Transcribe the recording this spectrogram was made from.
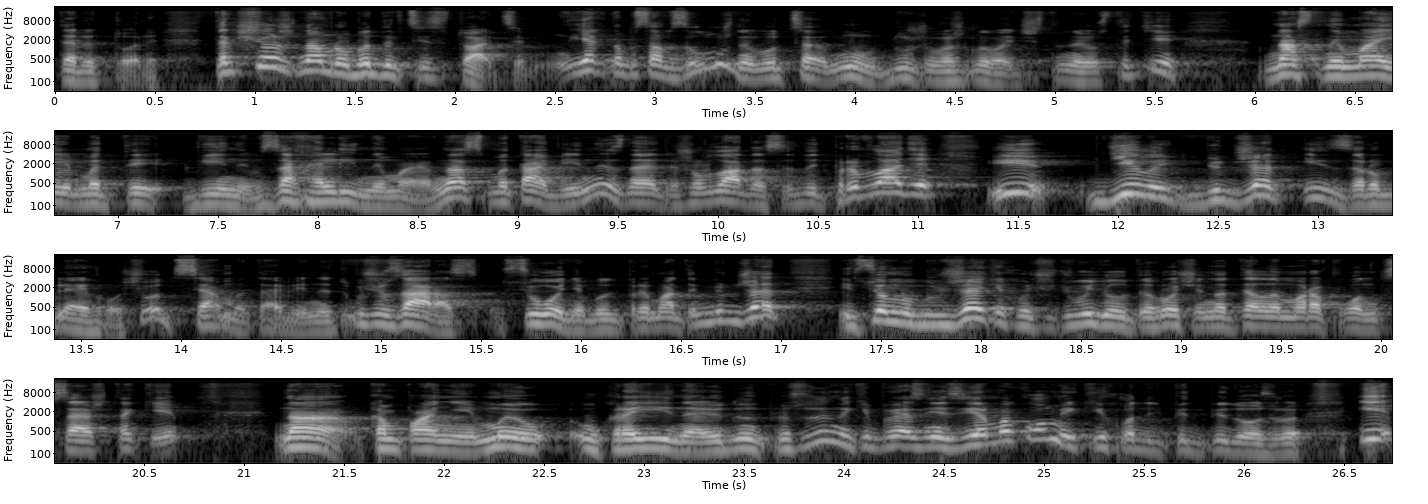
території. Так що ж нам робити в цій ситуації? Як написав Залужний, бо це ну дуже важлива частина його статті. В нас немає мети війни, взагалі немає. В нас мета війни, знаєте, що влада сидить при владі і ділить бюджет і заробляє гроші. От вся мета війни. Тому що зараз сьогодні будуть приймати бюджет, і в цьому бюджеті хочуть виділити гроші на телемарафон, все ж таки. На кампанії Ми Україна і 1 плюс 1, які пов'язані з Єрмаком, який ходить під підозрою, і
